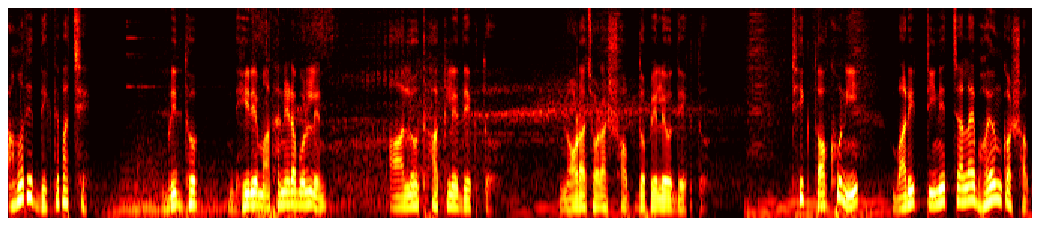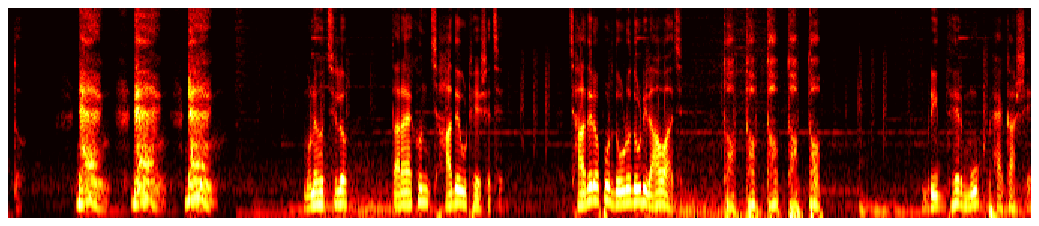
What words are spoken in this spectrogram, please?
আমাদের দেখতে পাচ্ছে? বৃদ্ধ ধীরে মাথা নেড়া বললেন, আলো থাকলে দেখত নড়াচড়ার শব্দ পেলেও দেখত। ঠিক তখনই বাড়ির টিনের চালায় ভয়ঙ্কর শব্দ ড্যাং ড্যাং ড্যাং মনে হচ্ছিল তারা এখন ছাদে উঠে এসেছে। ছাদের ওপর দৌড়োদৌড়ির আওয়াজ, ধপ ধপ ধপ ধপ ধপ। বৃদ্ধের মুখ ফ্যাকাশে,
